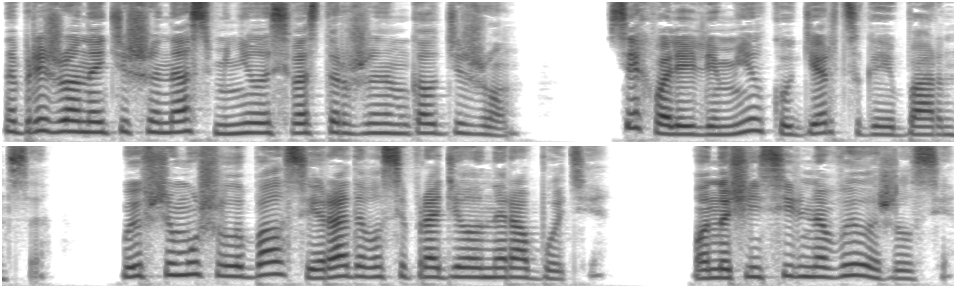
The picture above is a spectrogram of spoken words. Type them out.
Напряженная тишина сменилась восторженным галдежом. Все хвалили Милку, герцога и Барнса. Бывший муж улыбался и радовался проделанной работе. Он очень сильно выложился.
